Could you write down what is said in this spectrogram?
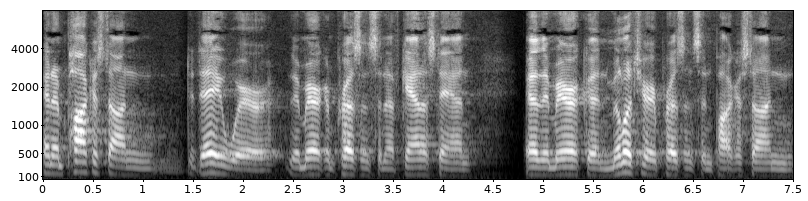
And in Pakistan today, where the American presence in Afghanistan and the American military presence in Pakistan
